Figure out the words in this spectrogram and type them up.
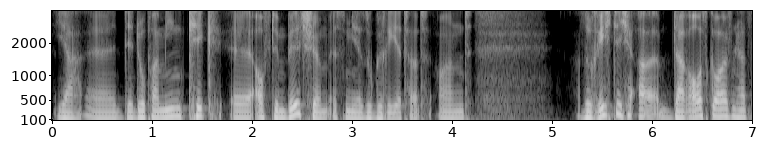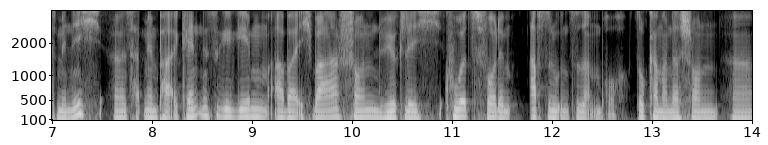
ja äh, der Dopaminkick äh, auf dem Bildschirm es mir suggeriert hat. Und also richtig äh, daraus geholfen hat es mir nicht. Äh, es hat mir ein paar Erkenntnisse gegeben, aber ich war schon wirklich kurz vor dem absoluten Zusammenbruch. So kann man das schon äh,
